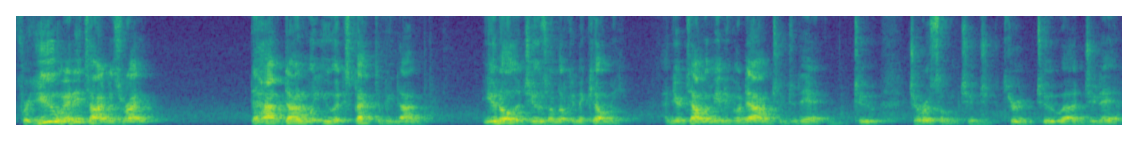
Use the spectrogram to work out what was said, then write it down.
For you, any time is right to have done what you expect to be done. You know the Jews are looking to kill me. And you're telling me to go down to Judea, to Jerusalem, to, through to uh, Judea.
